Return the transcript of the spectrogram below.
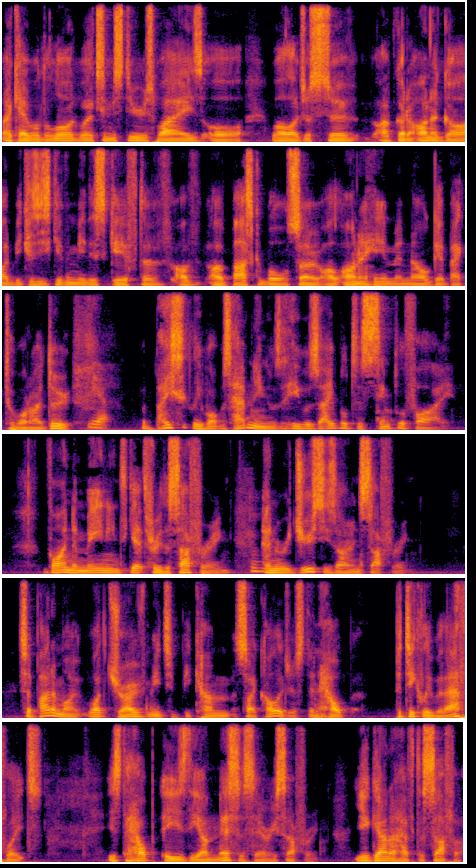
okay, well, the Lord works in mysterious ways, or well, I'll just serve. I've got to honor God because He's given me this gift of of, of basketball, so I'll honor Him and I'll get back to what I do. Yeah. But basically, what was happening was he was able to simplify, find a meaning to get through the suffering, mm-hmm. and reduce his own suffering. So part of my what drove me to become a psychologist and help, particularly with athletes, is to help ease the unnecessary suffering. You're gonna have to suffer.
